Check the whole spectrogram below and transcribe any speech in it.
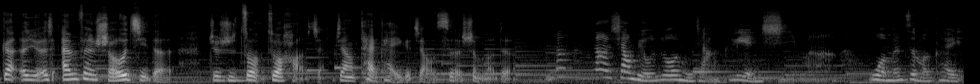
甘呃安分守己的，就是做做好这样这样太太一个角色什么的。那那像比如说你讲练习。我们怎么可以？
